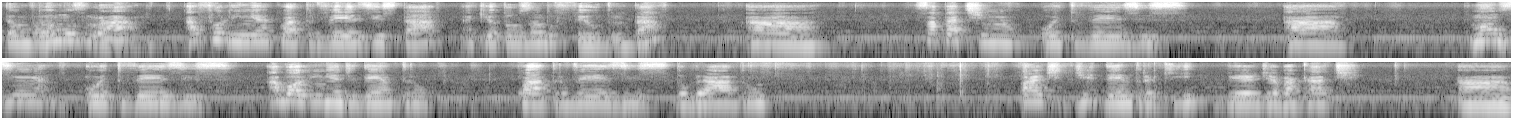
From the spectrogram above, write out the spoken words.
Então, vamos lá. A folhinha quatro vezes, tá? Aqui eu tô usando feltro, tá? A sapatinho oito vezes, a mãozinha oito vezes, a bolinha de dentro quatro vezes, dobrado, parte de dentro aqui, verde abacate, a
